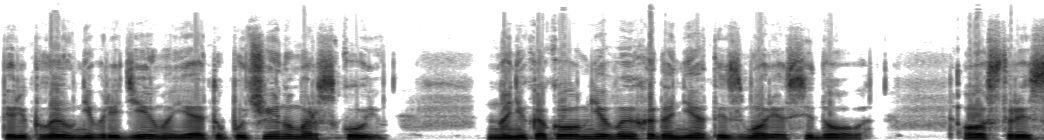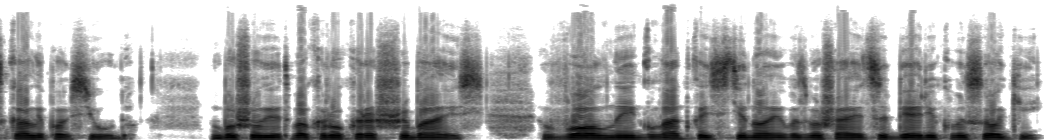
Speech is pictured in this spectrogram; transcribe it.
переплыл невредимо я эту пучину морскую, но никакого мне выхода нет из моря седого. Острые скалы повсюду, бушует вокруг, расшибаясь, волны гладкой стеной возвышается берег высокий,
